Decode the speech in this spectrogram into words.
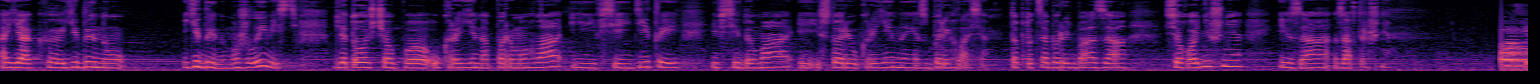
а як е, єдину єдину можливість для того, щоб е, Україна перемогла, і всі діти, і всі дома, і історія України зберіглася. Тобто це боротьба за сьогоднішнє і за завтрашнє. Вона і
